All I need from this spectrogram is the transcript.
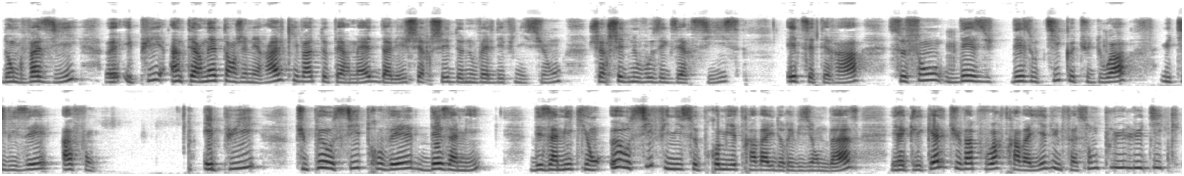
Donc vas-y. et puis Internet en général qui va te permettre d'aller chercher de nouvelles définitions, chercher de nouveaux exercices, etc. Ce sont des, des outils que tu dois utiliser à fond. Et puis, tu peux aussi trouver des amis des amis qui ont eux aussi fini ce premier travail de révision de base et avec lesquels tu vas pouvoir travailler d'une façon plus ludique.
